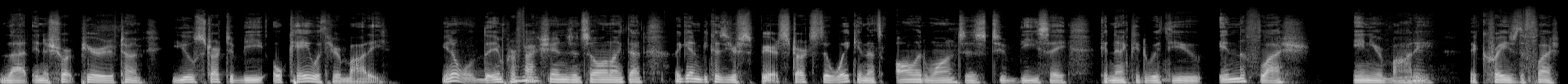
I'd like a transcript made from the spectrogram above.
that in a short period of time, you'll start to be okay with your body. You know, the imperfections and so on, like that. Again, because your spirit starts to awaken, that's all it wants is to be, say, connected with you in the flesh, in your body. It craves the flesh.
